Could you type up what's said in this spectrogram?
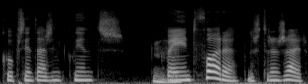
com a percentagem de clientes que uhum. vêm de fora, do estrangeiro.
